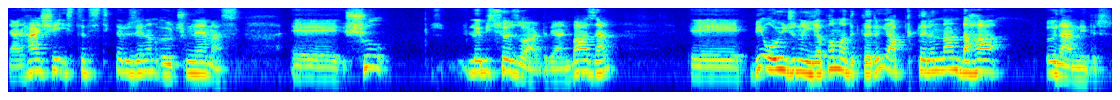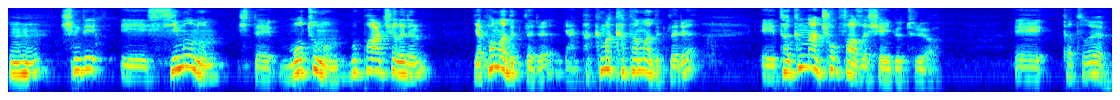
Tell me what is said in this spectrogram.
yani her şeyi istatistikler üzerinden ölçümleyemezsin. Ee, şu bir söz vardır. Yani bazen e, bir oyuncunun yapamadıkları yaptıklarından daha önemlidir. Hı hı. Şimdi e, Simon'un işte Motum'un bu parçaların yapamadıkları yani takıma katamadıkları e, takımdan çok fazla şey götürüyor. E, Katılıyorum.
